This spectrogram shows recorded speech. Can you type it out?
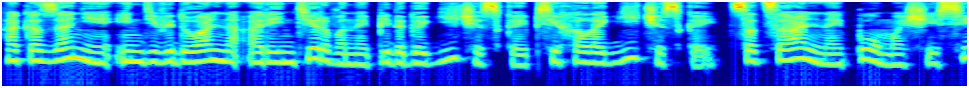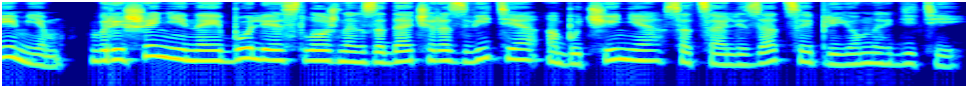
оказание индивидуально ориентированной педагогической, психологической, социальной помощи семьям в решении наиболее сложных задач развития, обучения, социализации приемных детей.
